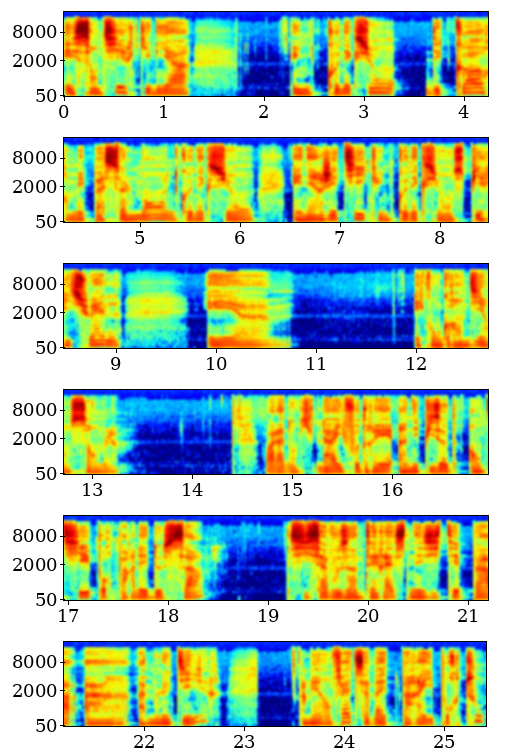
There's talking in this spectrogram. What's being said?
et sentir qu'il y a une connexion des corps, mais pas seulement une connexion énergétique, une connexion spirituelle, et, euh, et qu'on grandit ensemble. Voilà, donc là, il faudrait un épisode entier pour parler de ça. Si ça vous intéresse, n'hésitez pas à, me le dire. Mais en fait, ça va être pareil pour tout.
